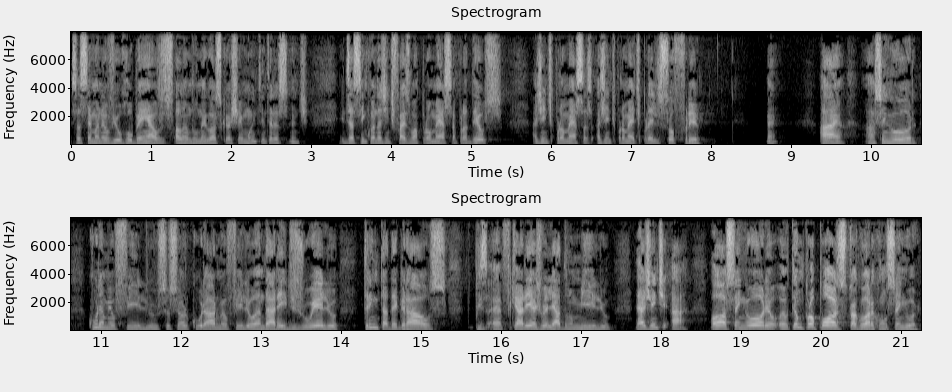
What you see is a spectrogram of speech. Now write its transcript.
Essa semana eu vi o Rubem Alves falando um negócio que eu achei muito interessante. Ele diz assim: quando a gente faz uma promessa para Deus, a gente, promessa, a gente promete para Ele sofrer. Ah, ah, Senhor, cura meu filho. Se o Senhor curar meu filho, eu andarei de joelho 30 degraus, eh, ficarei ajoelhado no milho. Né? A gente, ah, ó oh, Senhor, eu, eu tenho um propósito agora com o Senhor.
